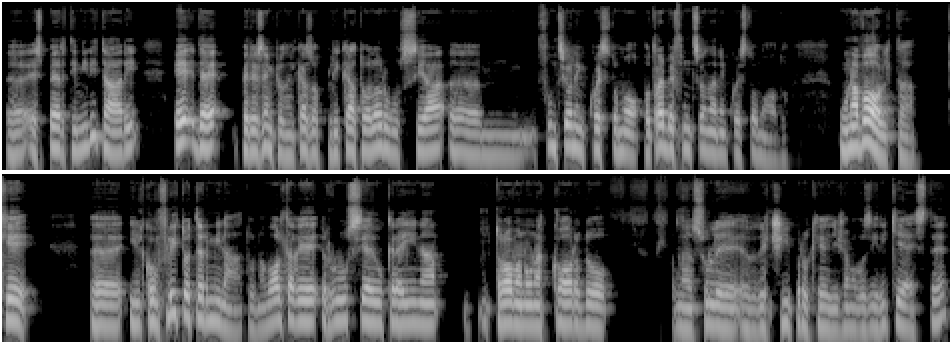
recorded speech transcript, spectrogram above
eh, esperti militari ed è, per esempio, nel caso applicato alla Russia, ehm, funziona in questo modo, potrebbe funzionare in questo modo. Una volta che eh, il conflitto è terminato, una volta che Russia e Ucraina trovano un accordo eh, sulle reciproche, diciamo così, richieste,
